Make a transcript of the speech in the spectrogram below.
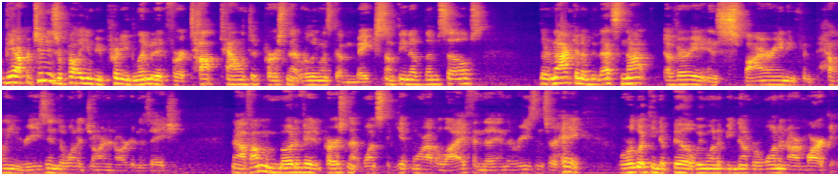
the, opportunities are probably going to be pretty limited for a top talented person that really wants to make something of themselves. They're not going to be. That's not a very inspiring and compelling reason to want to join an organization. Now, if I'm a motivated person that wants to get more out of life, and the and the reasons are, hey, we're looking to build. We want to be number one in our market.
